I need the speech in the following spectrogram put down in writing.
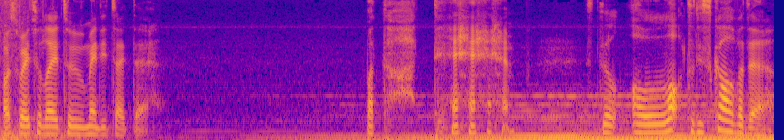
I was way too late to meditate there. But damn, still a lot to discover there.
